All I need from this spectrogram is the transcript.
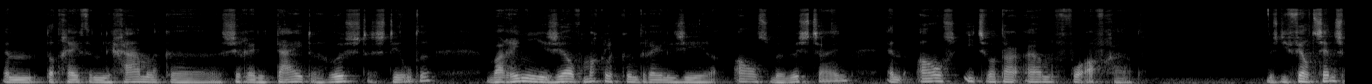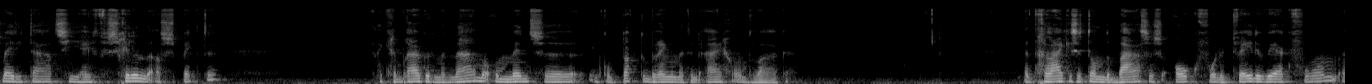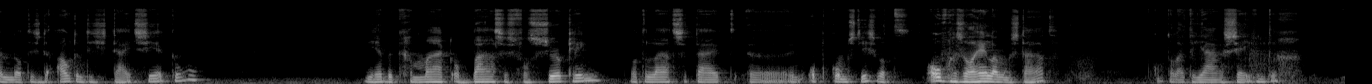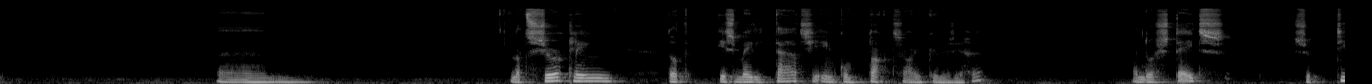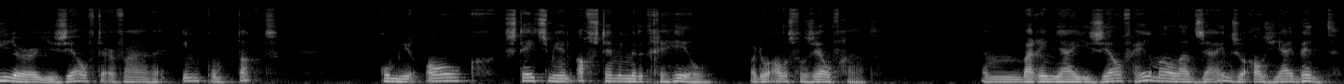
En dat geeft een lichamelijke sereniteit, rust en stilte waarin je jezelf makkelijk kunt realiseren als bewustzijn en als iets wat daaraan vooraf gaat. Dus die veldsensmeditatie heeft verschillende aspecten. En ik gebruik het met name om mensen in contact te brengen met hun eigen ontwaken. En tegelijk is het dan de basis ook voor de tweede werkvorm, en dat is de authenticiteitscirkel. Die heb ik gemaakt op basis van circling, wat de laatste tijd uh, in opkomst is, wat overigens al heel lang bestaat. Komt al uit de jaren zeventig. Um, en dat circling, dat is meditatie in contact, zou je kunnen zeggen. En door steeds subtieler jezelf te ervaren in contact, kom je ook steeds meer in afstemming met het geheel, waardoor alles vanzelf gaat. En waarin jij jezelf helemaal laat zijn zoals jij bent.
